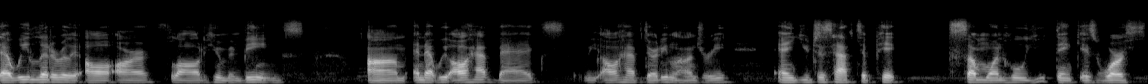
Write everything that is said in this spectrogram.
that we literally all are flawed human beings, um, and that we all have bags, we all have dirty laundry, and you just have to pick someone who you think is worth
